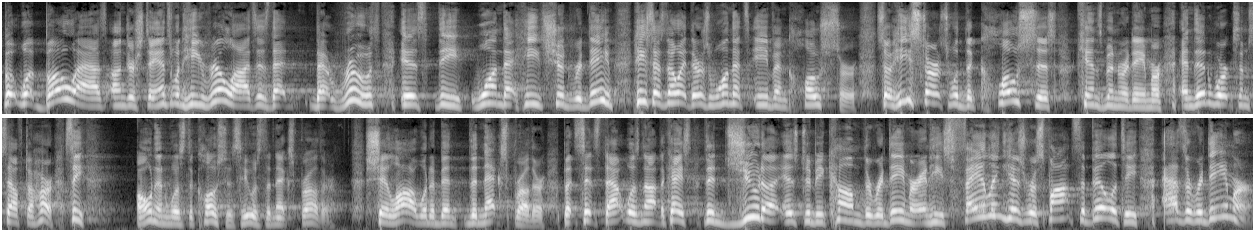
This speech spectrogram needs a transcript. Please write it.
But what Boaz understands when he realizes that, that Ruth is the one that he should redeem, he says, No, wait, there's one that's even closer. So he starts with the closest kinsman redeemer and then works himself to her. See, Onan was the closest. He was the next brother. Shelah would have been the next brother. But since that was not the case, then Judah is to become the redeemer. And he's failing his responsibility as a redeemer.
